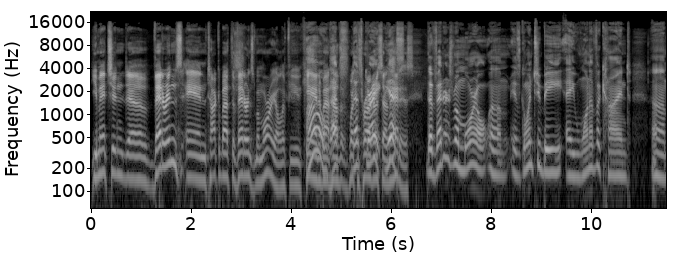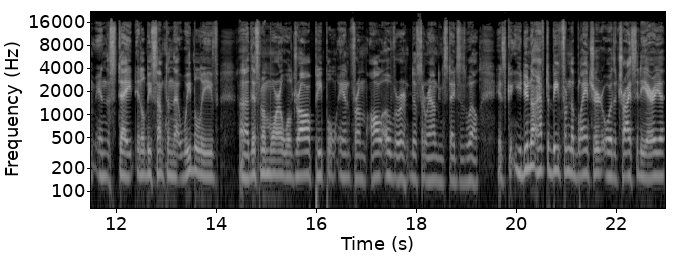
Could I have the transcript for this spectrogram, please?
You mentioned uh, veterans and talk about the Veterans Memorial if you can Oh, about how the, what the progress great. on Yes. that is. The Veterans Memorial um, is going to be a one of a kind um, in the state. It'll be something that we believe uh, this memorial will draw people in from all over the surrounding states as well. It's you do not have to be from the Blanchard or the Tri City area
